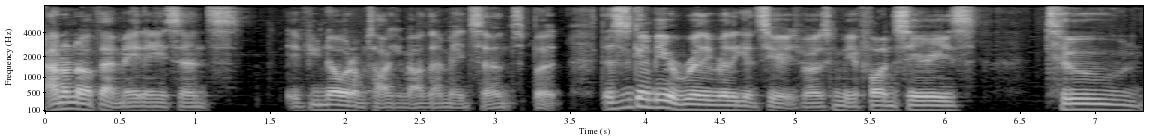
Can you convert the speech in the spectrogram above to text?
I don't know if that made any sense. If you know what I'm talking about, that made sense. But this is going to be a really, really good series, bro. It's going to be a fun series. Two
